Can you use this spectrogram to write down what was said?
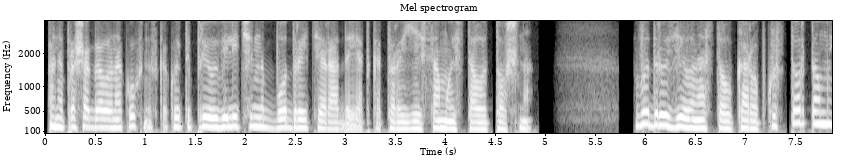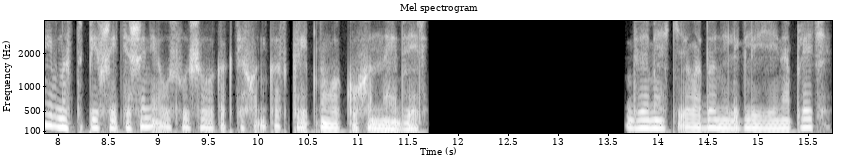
она прошагала на кухню с какой-то преувеличенно бодрой тирадой, от которой ей самой стало тошно. Водрузила на стол коробку с тортом и в наступившей тишине услышала, как тихонько скрипнула кухонная дверь. Две мягкие ладони легли ей на плечи,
